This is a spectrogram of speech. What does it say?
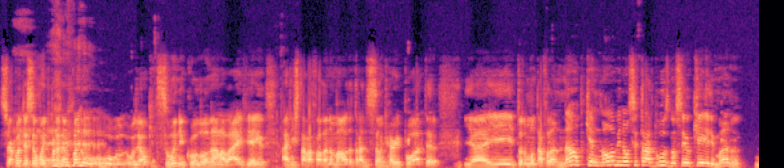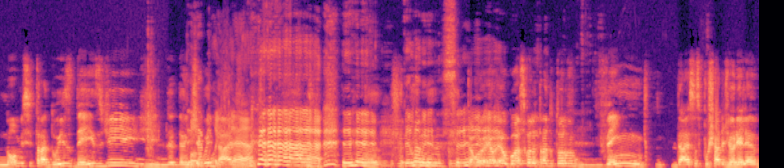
Isso já aconteceu muito, por exemplo, quando o- Léo Kitsune colou na live, e aí a gente tava falando mal da tradução de Harry Potter, e aí todo mundo tá falando, não, porque nome não se traduz, não sei o que. Ele, mano, nome se traduz desde de- da antiguidade. É. né? Pelo menos. Então eu, eu gosto quando o tradutor vem dar essas puxadas de orelha,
